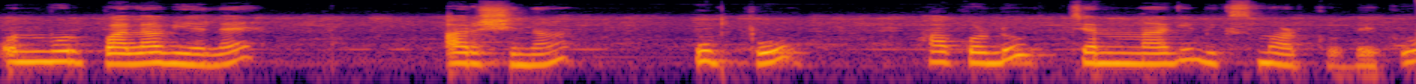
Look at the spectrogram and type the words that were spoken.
ಒಂದು ಮೂರು ಪಲಾವ್ ಎಲೆ, ಅರಿಶಿನ, ಉಪ್ಪು ಹಾಕ್ಕೊಂಡು ಚೆನ್ನಾಗಿ ಮಿಕ್ಸ್ ಮಾಡ್ಕೋಬೇಕು.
